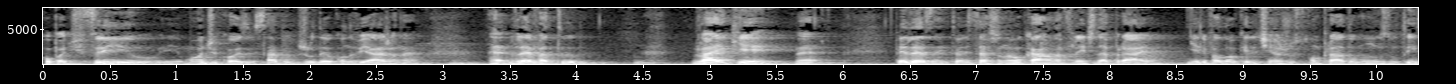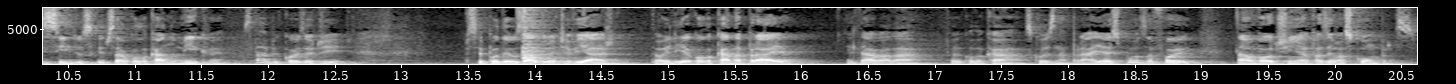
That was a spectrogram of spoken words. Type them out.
roupa de frio e um monte de coisa. Sabe, o judeu quando viaja, né? Leva tudo. Vai que, né? Beleza, então ele estacionou o carro na frente da praia e ele falou que ele tinha justo comprado alguns utensílios que ele precisava colocar no mikve. Sabe, coisa de você poder usar durante a viagem. Então ele ia colocar na praia, ele estava lá, foi colocar as coisas na praia, e a esposa foi dar uma voltinha, fazer umas compras.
